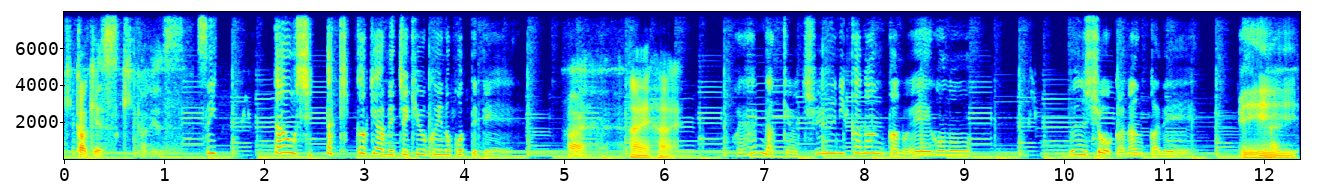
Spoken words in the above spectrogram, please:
きっかけです、きっかけです。Twitter を知ったきっかけはめっちゃ記憶に残ってて、はいはいはいはい。これなんだっけな中2かなんかの英語の文章かなんかでええはい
